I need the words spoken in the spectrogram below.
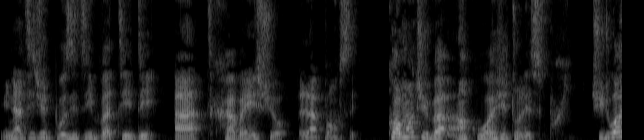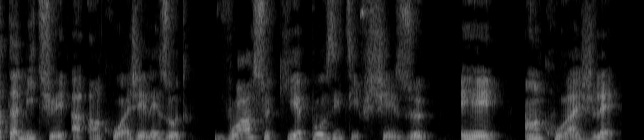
Une attitude positive va t'aider à travailler sur la pensée. Comment tu vas encourager ton esprit? Tu dois t'habituer à encourager les autres. Voir ce qui est positif chez eux et encourage-les.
